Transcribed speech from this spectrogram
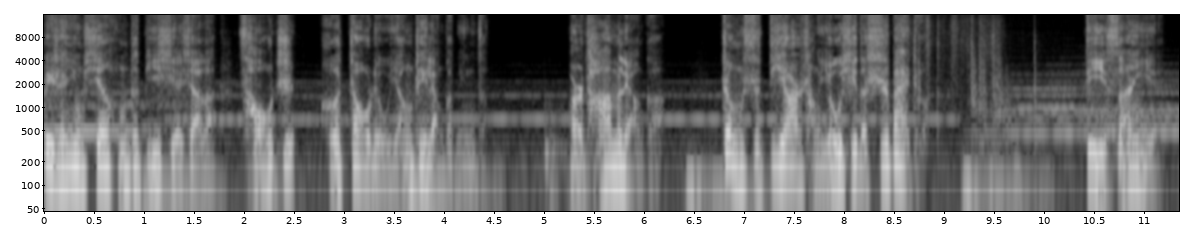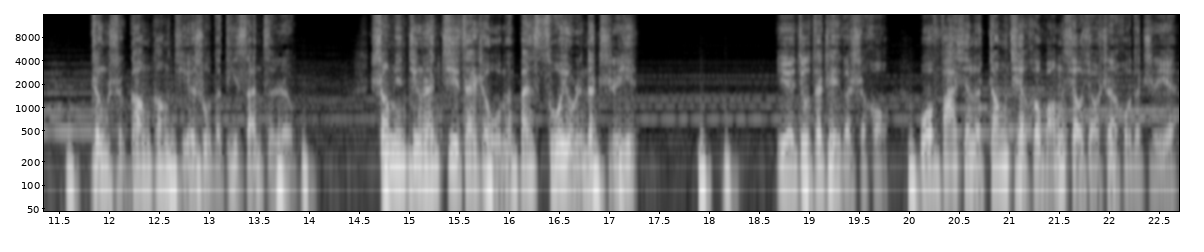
被人用鲜红的笔写下了曹志。和赵柳阳这两个名字，而他们两个正是第二场游戏的失败者。第三页，正是刚刚结束的第三次任务，上面竟然记载着我们班所有人的职业。也就在这个时候，我发现了张倩和王笑笑身后的职业，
